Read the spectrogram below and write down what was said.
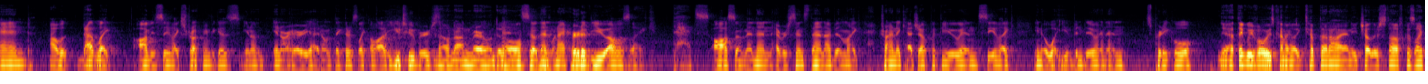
And I was, that like, obviously like struck me because, you know, in our area, I don't think there's like a lot of YouTubers. No, not in Maryland at and all. so then Yeah. when I heard of you, I was like, that's awesome. And then ever since then, I've been like trying to catch up with you and see like, you know, what you've been doing. And it's pretty cool. Yeah, I think we've always kind of like kept that eye on each other's stuff because, like,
